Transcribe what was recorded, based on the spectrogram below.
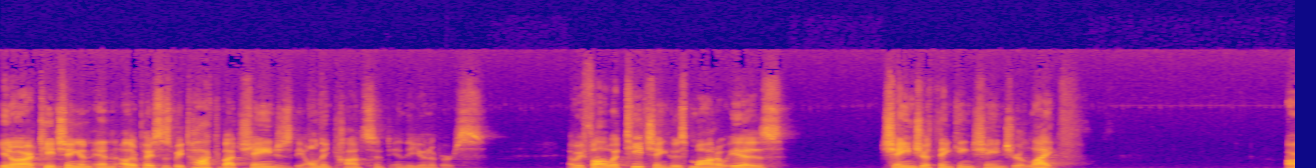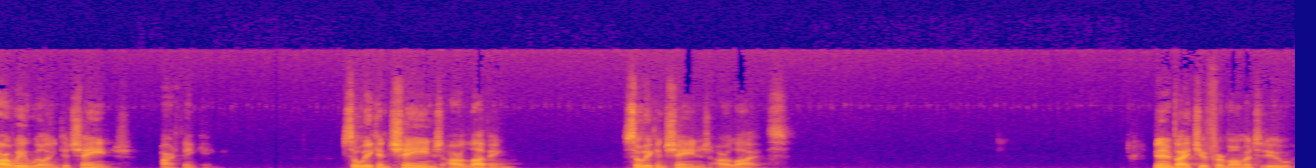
You know, our teaching and, and other places, we talk about change as the only constant in the universe. And we follow a teaching whose motto is change your thinking, change your life. Are we willing to change our thinking? So we can change our loving, so we can change our lives. I'm going to invite you for a moment to do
